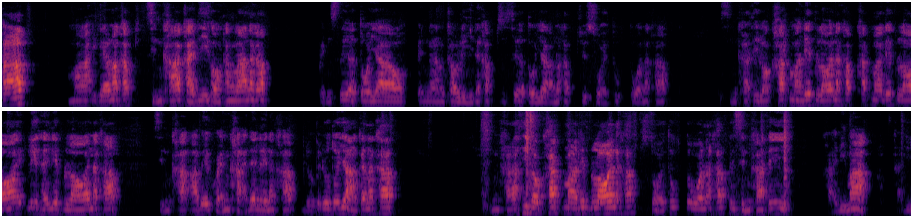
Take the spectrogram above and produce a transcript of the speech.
ครับ มาอีกแล้วนะครับ สินค้าขายดีของทางร้านนะครับ เป็นเสื้อตัวยาวเป็นงานเกาหลีนะครับ เสื้อตัวยาวนะครับสวยๆทุกตัวนะครับ สินค้าที่เราคัดมาเรียบร้อยนะครับ คัดมาเรียบร้อยรีดให้เรียบร้อยนะครับ สินค้าเอาไปแขวนขายได้เลยนะครับเดี๋ยวไปดูตัวอย่างกันนะครับ สินค้าที่เราคัดมาเรียบร้อยนะครับ สวยทุกตัวนะครับ เป็นสินค้าที่ขายดีมาก ขายดี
